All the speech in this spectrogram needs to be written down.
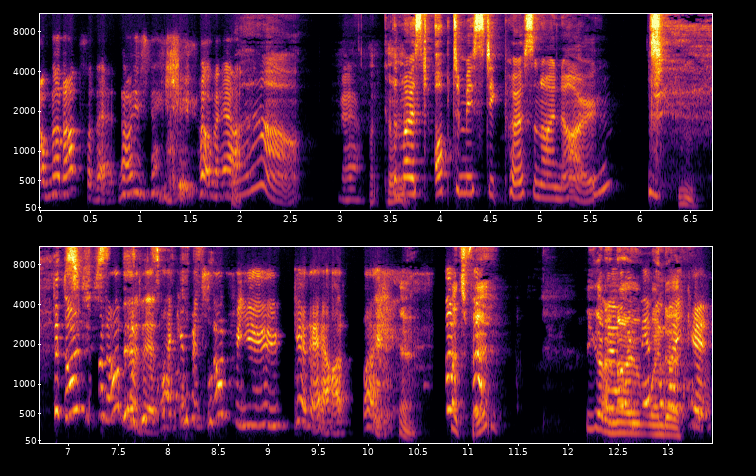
I'm not up for that. No, thank you. I'm out. Wow. Yeah. Okay. The most optimistic person I know. Don't put up with it. Like if it's not for you, get out. Like Yeah, that's fair. You got to well, know when to. make it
